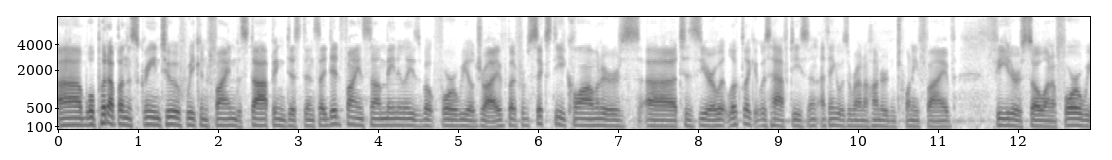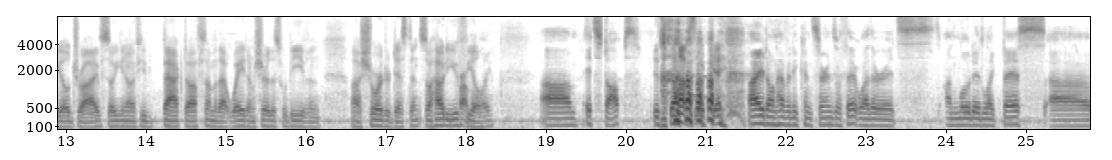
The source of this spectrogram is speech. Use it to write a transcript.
uh, we'll put up on the screen too if we can find the stopping distance. I did find some, mainly it's about four wheel drive, but from 60 kilometers uh, to zero, it looked like it was half decent. I think it was around 125 feet or so on a four wheel drive. So, you know, if you backed off some of that weight, I'm sure this would be even uh, shorter distance. So, how do you feel? Um, it stops. It stops. Okay. I don't have any concerns with it, whether it's unloaded like this. Uh,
